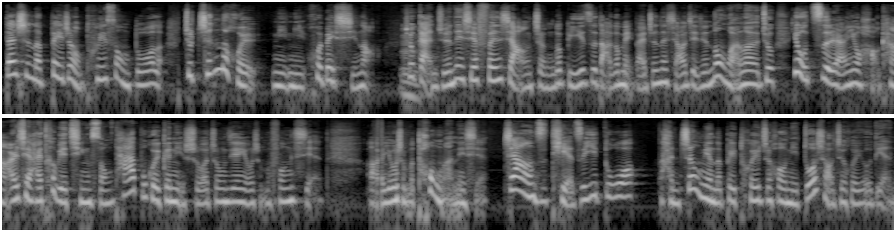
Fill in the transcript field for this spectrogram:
但是呢，被这种推送多了，就真的会你你会被洗脑，就感觉那些分享整个鼻子打个美白针的小姐姐弄完了就又自然又好看，而且还特别轻松。她不会跟你说中间有什么风险啊、有什么痛啊那些。这样子帖子一多。很正面的被推之后，你多少就会有点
